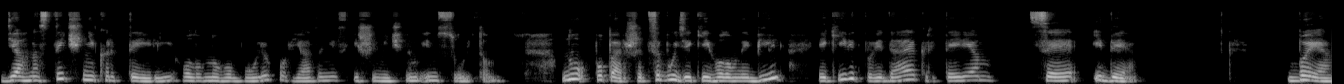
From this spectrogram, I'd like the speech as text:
діагностичні критерії головного болю пов'язані з ішемічним інсультом. Ну, по-перше, це будь-який головний біль, який відповідає критеріям С і Д. Б.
